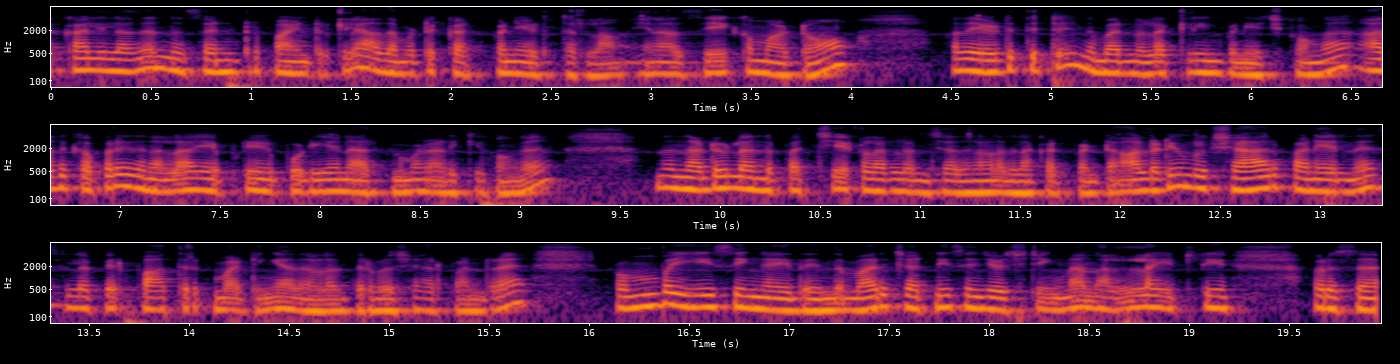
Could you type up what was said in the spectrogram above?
தக்காளியில் வந்து இந்த சென்டர் பாயிண்ட் இருக்குல்ல அதை மட்டும் கட் பண்ணி எடுத்துடலாம். ஏன்னா அதை சேர்க்க மாட்டோம். அதை எடுத்துகிட்டு இந்த மாதிரி நல்லா க்ளீன் பண்ணி வச்சுக்கோங்க. அதுக்கப்புறம் இதை நல்லா எப்படி பொடியாக நறுக்கணுமோ நறுக்கிக்கோங்க. இந்த நடுவில் அந்த பச்சை கலரில் இருந்துச்சு அதனால் அதெல்லாம் கட் பண்ணிட்டேன். ஆல்ரெடி உங்களுக்கு ஷேர் பண்ணியிருந்தேன். சில பேர் பார்த்துருக்க மாட்டீங்க அதனால் திரும்ப ஷேர் பண்ணுறேன் ரொம்ப ஈஸிங்க இது. இந்த மாதிரி சட்னி செஞ்சு வச்சிட்டிங்கன்னா நல்லா இட்லி ஒரு ச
